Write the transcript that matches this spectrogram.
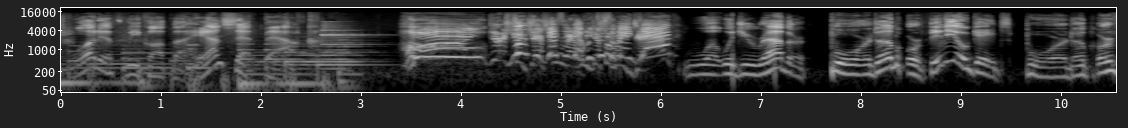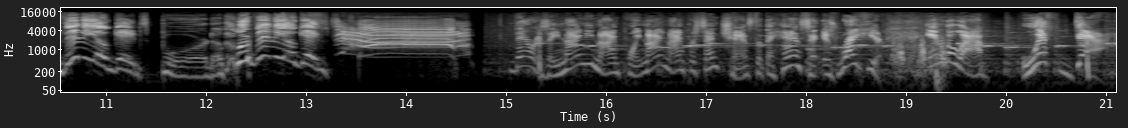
What if we got the handset back? You're suggesting that we disobey Dad? What would you rather? Boredom or video games? Boredom or video games? Boredom or video games? There is a 99.99% chance that the handset is right here in the lab with Dad.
